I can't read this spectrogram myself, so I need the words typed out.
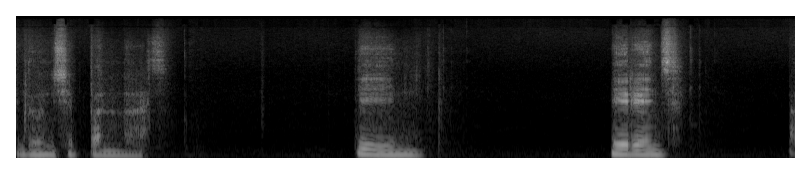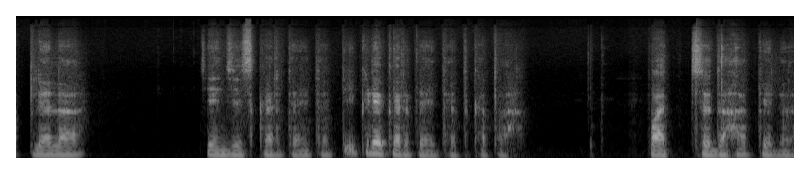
दोनशे पन्नास. तीन. ही रेंज आपल्याला चेंजेस करता येतात. इकडे करता येतात का पहा. पाचचं दहा केलं.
